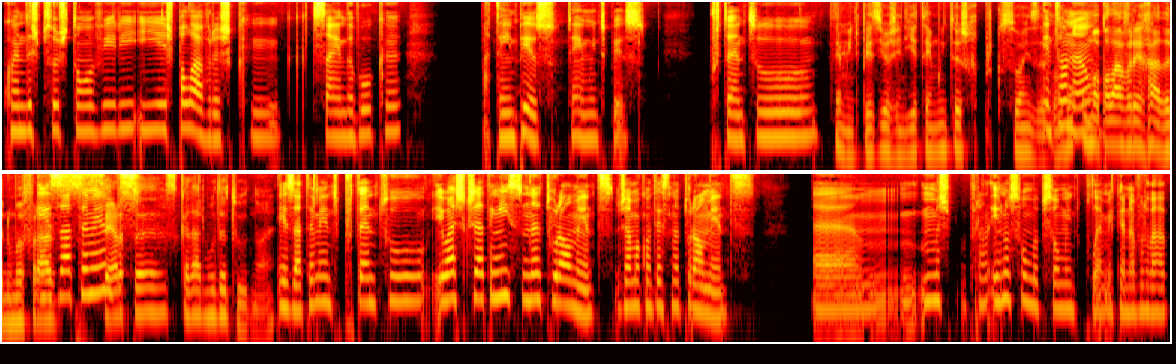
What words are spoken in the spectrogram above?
quando as pessoas estão a ouvir e, e as palavras que, que, te saem da boca pá, têm peso, têm muito peso. Portanto. Tem muito peso e hoje em dia tem muitas repercussões. Então uma, não. uma palavra errada numa frase Exatamente. certa, se calhar muda tudo, não é? Exatamente. Portanto, eu acho que já tenho isso naturalmente. Já me acontece naturalmente. Um, mas eu não sou uma pessoa muito polémica, na verdade.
